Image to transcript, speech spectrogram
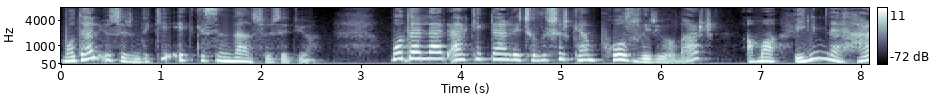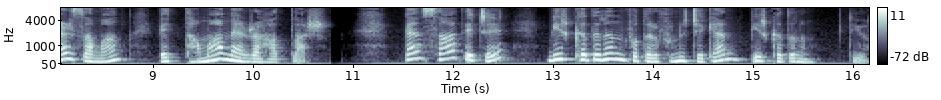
model üzerindeki etkisinden söz ediyor. Modeller erkeklerle çalışırken poz veriyorlar ama benimle her zaman ve tamamen rahatlar. Ben sadece bir kadının fotoğrafını çeken bir kadınım diyor.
